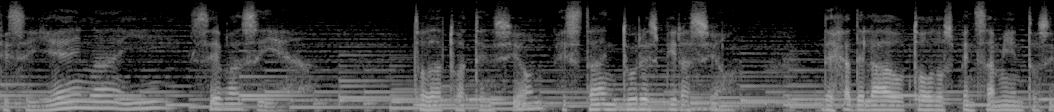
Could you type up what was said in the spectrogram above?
que se llena y se vacía. Toda tu atención está en tu respiración. Deja de lado todos pensamientos y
